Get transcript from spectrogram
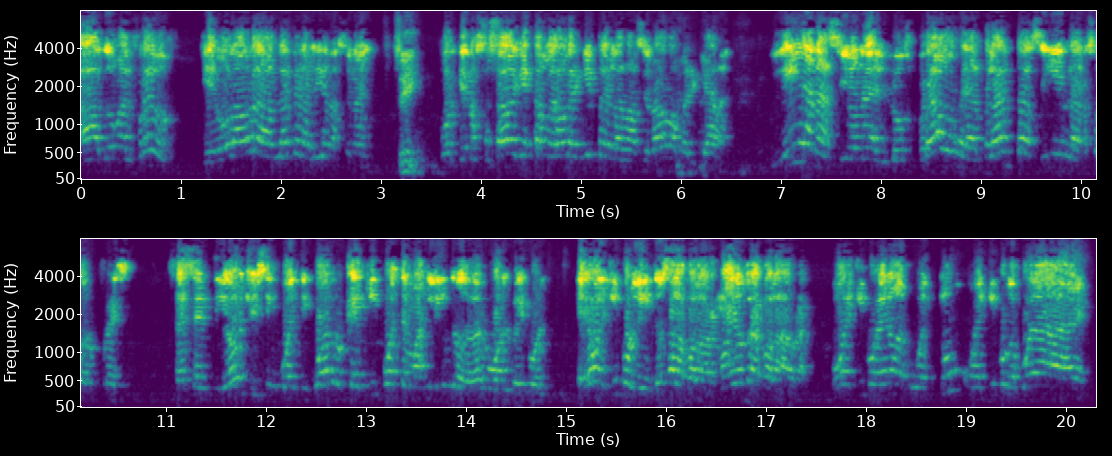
A don Alfredo, llegó la hora de hablar de la Liga Nacional. Sí. Porque no se sabe que está mejor equipo de la Nacional Americana. Liga Nacional, los Bravos de Atlanta siguen la sorpresa. 68 y 54, ¿qué equipo este más lindo de ver jugar béisbol? Es un equipo lindo, esa es la palabra, no hay otra palabra. Un equipo lleno de juventud, un equipo que pueda eh,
